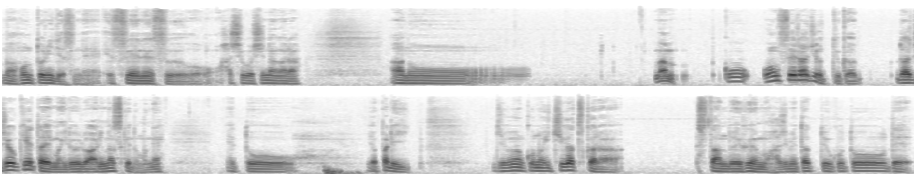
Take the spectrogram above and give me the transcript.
まあ本当にですね SNS をはしごしながらあの、まあこう音声ラジオっていうかラジオ形態もいろいろありますけどもねえっとやっぱり自分はこの1月からスタンド FM を始めたっていうことで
